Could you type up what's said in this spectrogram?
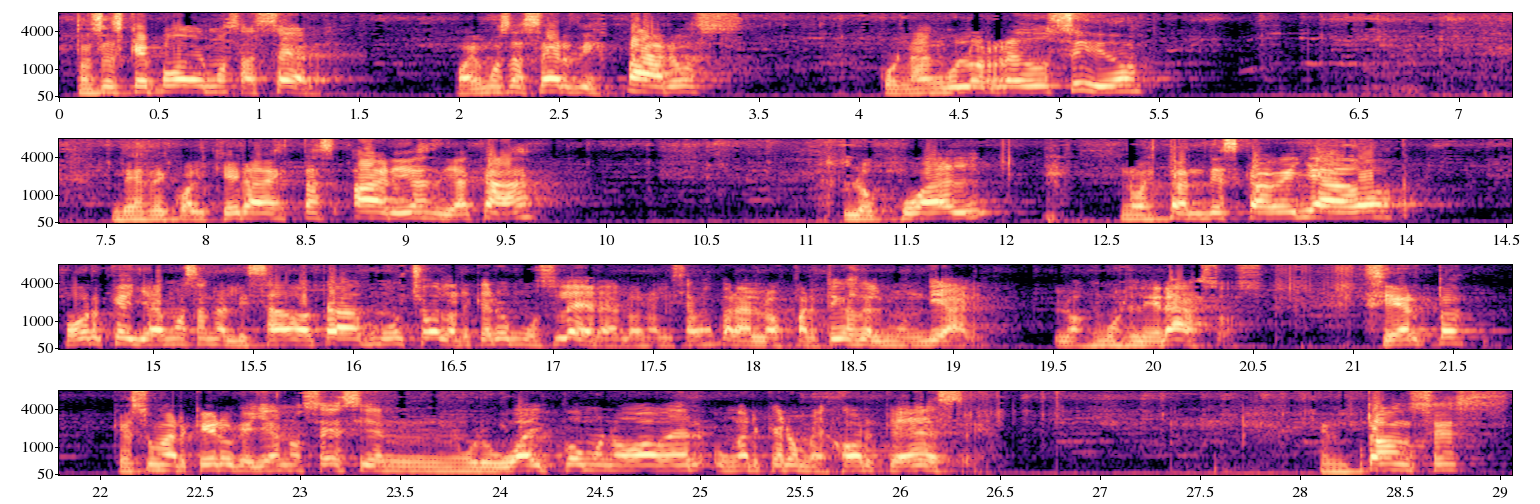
Entonces, ¿qué podemos hacer? Podemos hacer disparos con ángulo reducido desde cualquiera de estas áreas de acá, lo cual no es tan descabellado porque ya hemos analizado acá mucho al arquero Muslera, lo analizamos para los partidos del Mundial, los muslerazos, ¿cierto? Que es un arquero que ya no sé si en Uruguay cómo no va a haber un arquero mejor que ese. Entonces,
